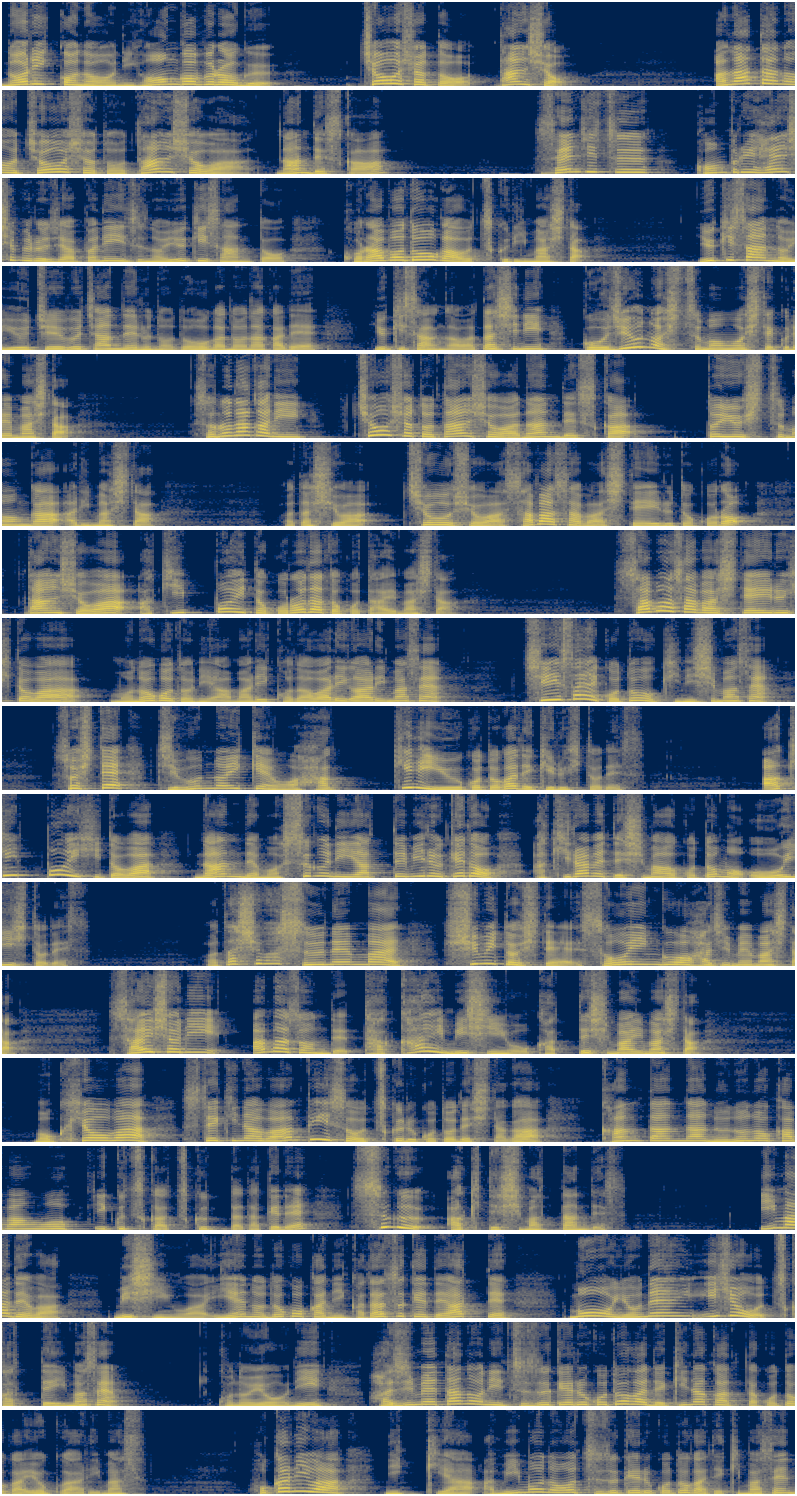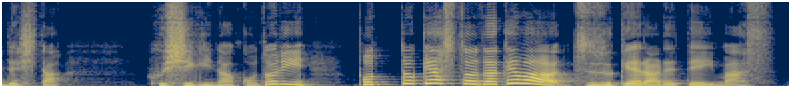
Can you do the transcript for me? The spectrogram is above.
のりこの日本語ブログ、長所と短所。あなたの長所と短所は何ですか？先日、コンプリヘンシブルジャパニーズのゆきさんとコラボ動画を作りました。ゆきさんの YouTube チャンネルの動画の中で、ゆきさんが私に50の質問をしてくれました。その中に、長所と短所は何ですか？という質問がありました。私は長所はサバサバしているところ、短所は秋っぽいところだと答えました。サバサバしている人は物事にあまりこだわりがありません。小さいことを気にしません。そして自分の意見をはっきり言うことができる人です。秋っぽい人は何でもすぐにやってみるけど諦めてしまうことも多い人です。私は数年前趣味としてソーイングを始めました。最初に Amazon で高いミシンを買ってしまいました。目標は素敵なワンピースを作ることでしたが、簡単な布のカバンをいくつか作っただけですぐ飽きてしまったんです。今ではミシンは家のどこかに片付けてあって、もう4年以上使っていません。このように始めたのに続けることができなかったことがよくあります。他には日記や編み物を続けることができませんでした。不思議なことに、ポッドキャストだけは続けられています。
